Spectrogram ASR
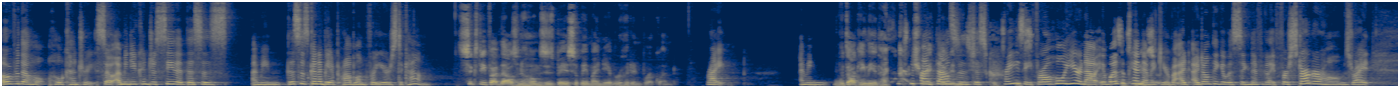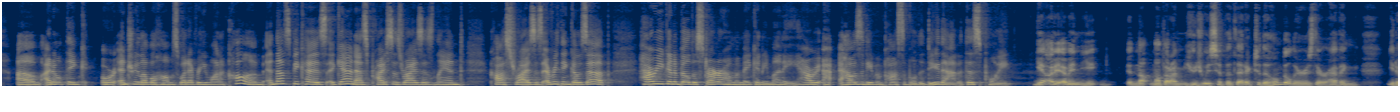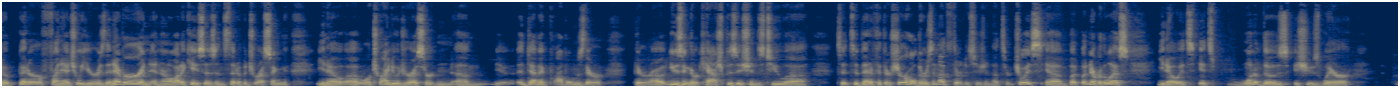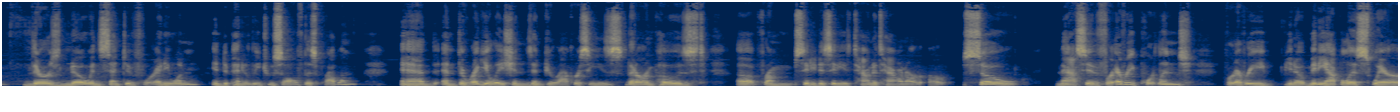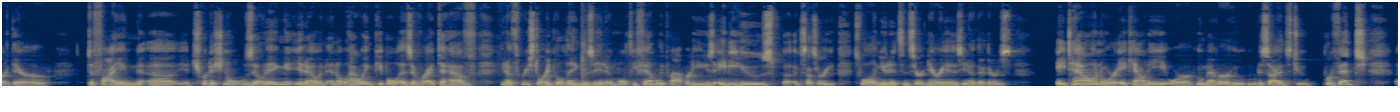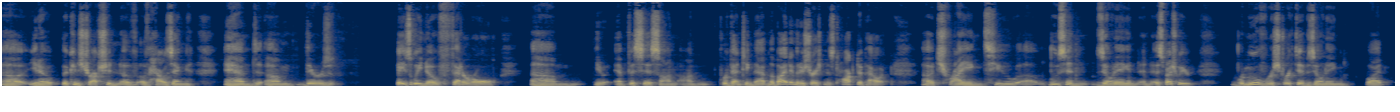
over the whole, whole country. So, I mean, you can just see that this is, I mean, this is going to be a problem for years to come. 65,000 homes is basically my neighborhood in Brooklyn. Right. I mean, we're talking the entire country. 65,000 I mean, is just crazy it's, for a whole year. Now, it was a pandemic year, but I, I, don't think it was significantly for starter homes, right? Um, I don't think, or entry level homes, whatever you want to call them. And that's because, again, as prices rise, as land cost rises, everything goes up how are you going to build a starter home and make any money? How how is it even possible to do that at this point? Yeah, I mean, I mean, you, not not that I'm hugely sympathetic to the home builders, they're having you know better financial years than ever, and, and in a lot of cases, instead of addressing you know uh, or trying to address certain um, endemic problems, they're they're uh, using their cash positions to, uh, to to benefit their shareholders, and that's their decision, that's their choice. Um, but but nevertheless, you know, it's it's one of those issues where there's no incentive for anyone independently to solve this problem and and the regulations and bureaucracies that are imposed uh, from city to city, town to town are are so massive. For every Portland, for every you know Minneapolis, where they're defying uh, traditional zoning, you know, and, and, allowing people as of right to have, you know, three-story buildings, you know, multifamily properties, ADUs, uh, accessory dwelling units in certain areas. You know, there, there's a town or a county or whomever who, who decides to prevent, uh, you know, the construction of, of housing. And um, there's basically no federal, um, you know, emphasis on on preventing that. And the Biden administration has talked about uh, trying to uh, loosen zoning and, and especially remove restrictive zoning, but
